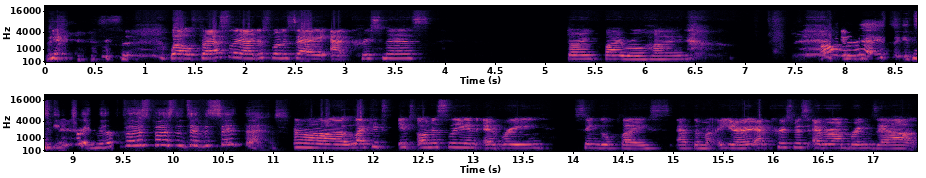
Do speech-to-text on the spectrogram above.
Yes. well, firstly, I just want to say at Christmas, don't buy rawhide. Oh, yeah, it's, it's interesting. You're the first person that's ever said that. Uh, like it's it's honestly in every single place at the you know at Christmas everyone brings out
